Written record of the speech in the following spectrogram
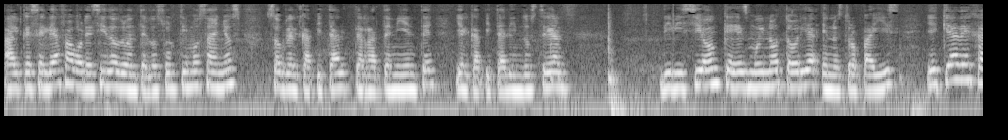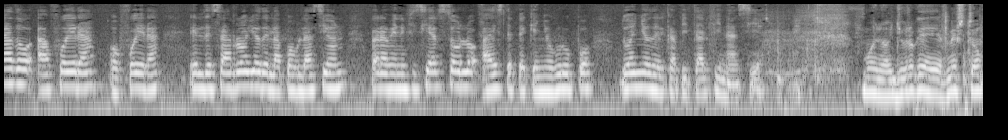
al que se le ha favorecido durante los últimos años sobre el capital terrateniente y el capital industrial. División que es muy notoria en nuestro país y que ha dejado afuera o fuera el desarrollo de la población para beneficiar solo a este pequeño grupo dueño del capital financiero. Bueno, yo creo que Ernesto,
